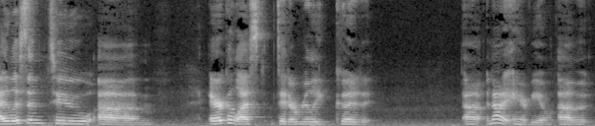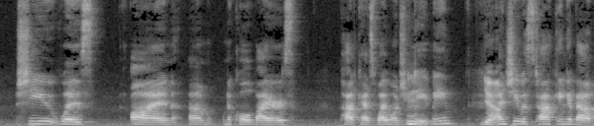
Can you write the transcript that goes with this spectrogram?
I listened to um Erica Lust did a really good uh not an interview. Um she was on um Nicole Byer's podcast Why Won't You Mm. Date Me? Yeah. and she was talking about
